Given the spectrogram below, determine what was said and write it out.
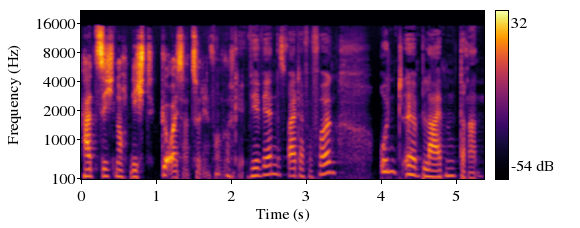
hat sich noch nicht geäußert zu den Vorwürfen. Okay, wir werden es weiter verfolgen und äh, bleiben dran.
